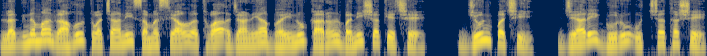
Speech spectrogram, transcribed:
લગ્નમાં રાહુ ત્વચાની સમસ્યાઓ અથવા અજાણ્યા ભયનું કારણ બની શકે છે. જૂન પછી જ્યારે ગુરુ ઉચ્ચ થશે,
